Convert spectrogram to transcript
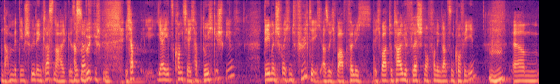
und haben mit dem Spiel den Klassenerhalt gesichert. Hast du durchgespielt? Ich habe, ja, jetzt kommt's ja, ich habe durchgespielt. Dementsprechend fühlte ich, also ich war völlig, ich war total geflasht noch von dem ganzen Koffein. Ähm,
